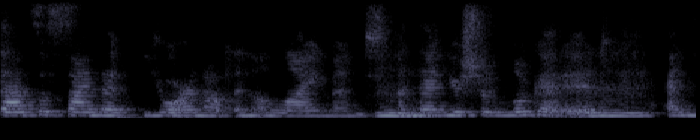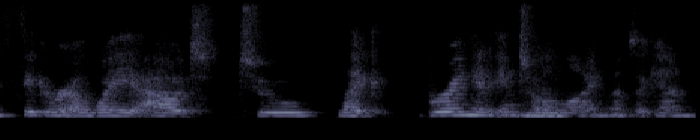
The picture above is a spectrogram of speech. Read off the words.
that's a sign that you are not in alignment. Mm. And then you should look at it Mm. and figure a way out to like bring it into Mm. alignment again.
